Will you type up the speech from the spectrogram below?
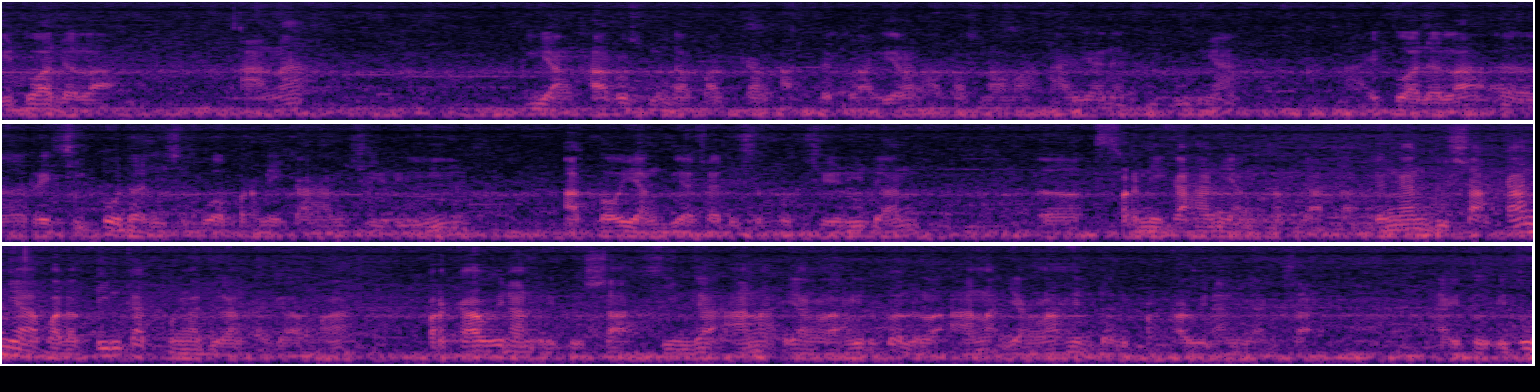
itu adalah anak yang harus mendapatkan akte kelahiran atas nama ayah dan ibunya. Nah, itu adalah eh, resiko dari sebuah pernikahan siri atau yang biasa disebut siri dan eh, pernikahan yang terdata. Dengan disahkannya pada tingkat pengadilan agama, perkawinan itu sah sehingga anak yang lahir itu adalah anak yang lahir dari perkawinan yang sah. Nah itu itu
